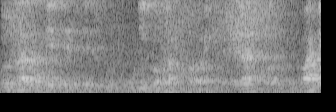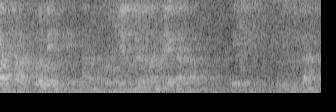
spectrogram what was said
Muy raras veces es un único factor, en general son varios factores que están ocurriendo de manera eh, simultánea.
